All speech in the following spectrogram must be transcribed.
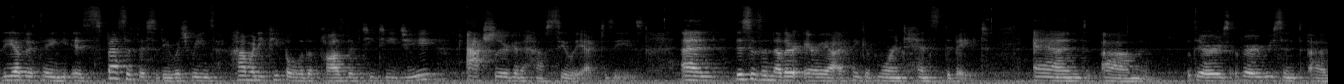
The other thing is specificity, which means how many people with a positive TTG actually are going to have celiac disease. And this is another area I think of more intense debate. And um, there's a very recent uh,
